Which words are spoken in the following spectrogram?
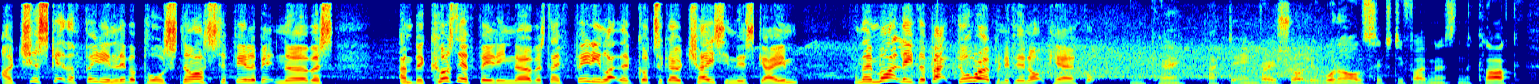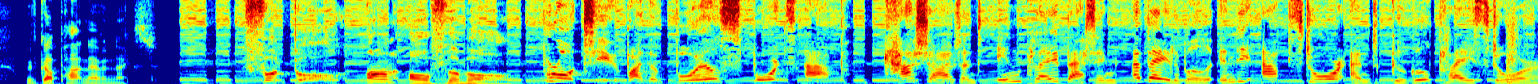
I just get the feeling Liverpool starts to feel a bit nervous. And because they're feeling nervous, they're feeling like they've got to go chasing this game. And they might leave the back door open if they're not careful. Okay, back to Ian very shortly. One all, 65 minutes on the clock. We've got Pat Nevin next. Football on Off the Ball. Brought to you by the Boyle Sports app. Cash out and in play betting available in the App Store and Google Play Store.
